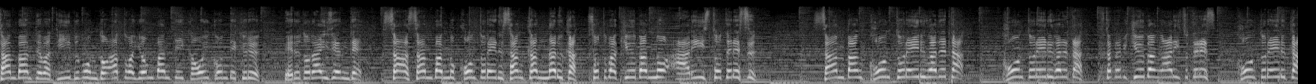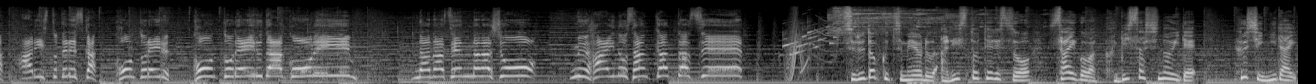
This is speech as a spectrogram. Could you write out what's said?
3番手はディープボンド。あとは4番手以下追い込んでくる。ベルトライゼンで。さあ3番のコントレイル3冠なるか。外は9番のアリストテレス3番コントレイルが出た。コントレイルが出た。再び9番アリストテレス。コントレイルか。アリストテレスか。コントレイル。コントレイルだ。ゴールイン。7戦7勝。無敗の3冠達成。鋭く詰め寄るアリストテレスを最後は首差しのいで不死2代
